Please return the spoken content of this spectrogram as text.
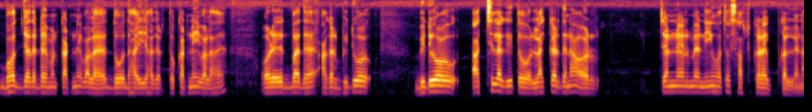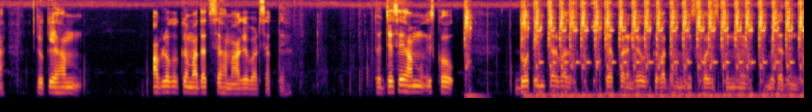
बहुत ज़्यादा डायमंड काटने वाला है, दो ढाई हज़ार तो काटने ही वाला है। और एक बात है, अगर वीडियो वीडियो अच्छी लगी तो लाइक कर देना और चैनल में नहीं हो तो सब्सक्राइब कर लेना, क्योंकि हम, आप लोगों के मदद से हम आगे बढ़ सकते हैं। तो जैसे हम इसको दो तीन चार बार टैप करेंगे, उसके बाद हम इसको स्पिन में मिटा देंगे।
